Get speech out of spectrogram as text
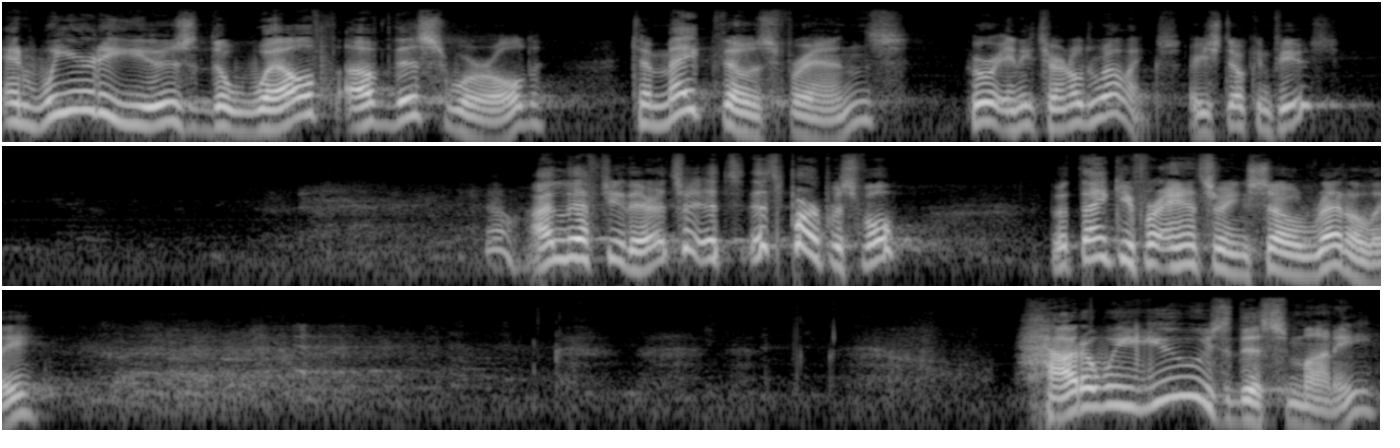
And we are to use the wealth of this world to make those friends who are in eternal dwellings. Are you still confused? No, I left you there. It's, it's, it's purposeful. But thank you for answering so readily. How do we use this money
